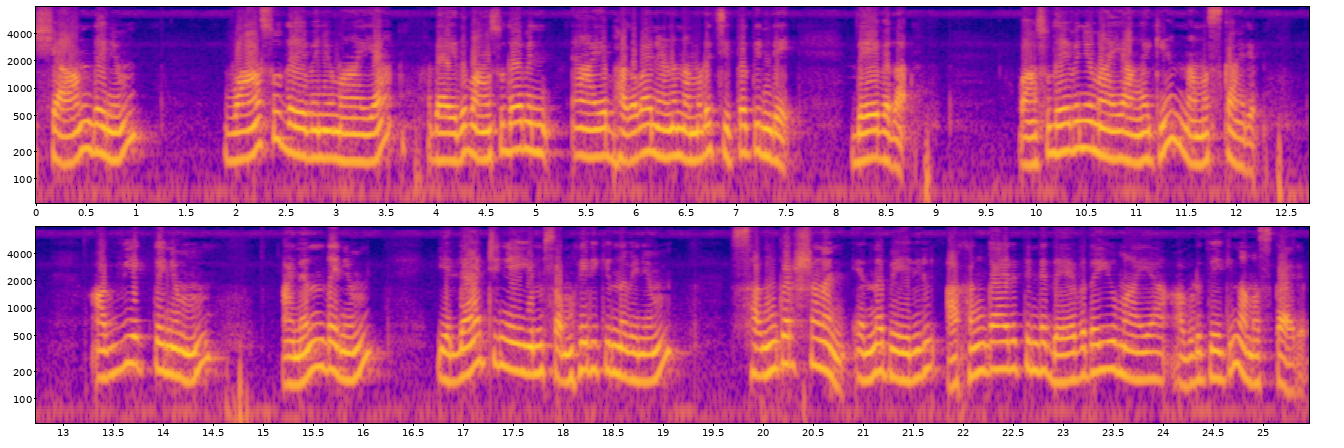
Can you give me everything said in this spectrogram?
ശാന്തനും വാസുദേവനുമായ അതായത് വാസുദേവൻ ആയ ഭഗവാനാണ് നമ്മുടെ ചിത്തത്തിന്റെ ദേവത. വാസുദേവനുമായ അങ്ങയ്ക്ക് നമസ്കാരം. അവ്യക്തനും അനന്തനും എല്ലാറ്റിനെയും സംഹരിക്കുന്നവനും സംഘർഷണൻ എന്ന പേരിൽ അഹങ്കാരത്തിന്റെ ദേവതയുമായ അവിടുത്തേക്ക് നമസ്കാരം.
